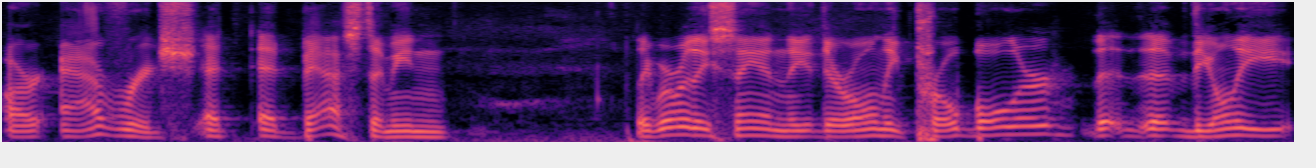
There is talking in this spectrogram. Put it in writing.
are average at, at best. I mean, like what were they saying? The, their only Pro Bowler, the the, the only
